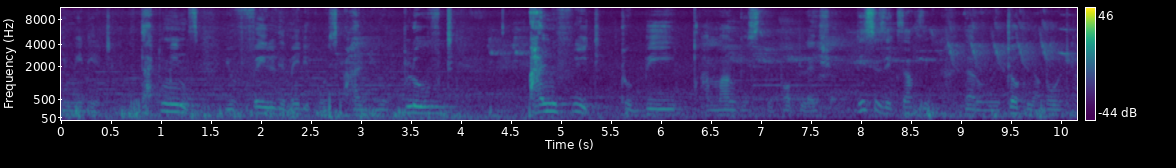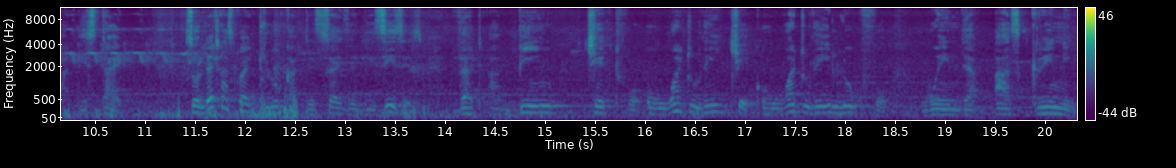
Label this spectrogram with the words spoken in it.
immediately. That means you failed the medicals and you proved unfit to be amongst the population. This is exactly that we're talking about at this time. So let us try to look at the size of diseases that are being checked for, or what do they check, or what do they look for when they are screening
